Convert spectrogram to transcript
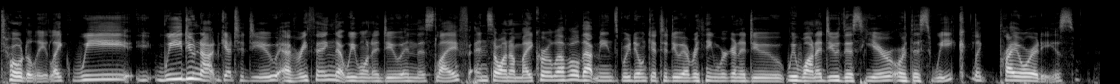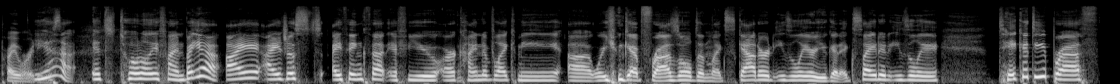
Totally. Like we we do not get to do everything that we want to do in this life. And so on a micro level, that means we don't get to do everything we're going to do we want to do this year or this week. Like priorities. Priorities. Yeah, it's totally fine. But yeah, I I just I think that if you are kind of like me, uh, where you get frazzled and like scattered easily, or you get excited easily, take a deep breath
